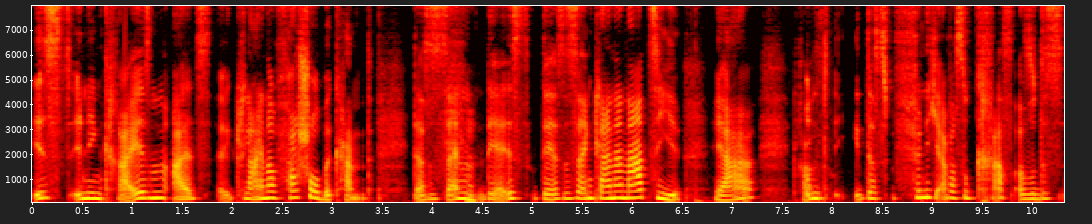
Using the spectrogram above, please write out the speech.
ist in den Kreisen als äh, kleiner Fascho bekannt. Das ist ein, hm. der ist, der ist ein kleiner Nazi, ja. Krass. Und das finde ich einfach so krass. Also, dass,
